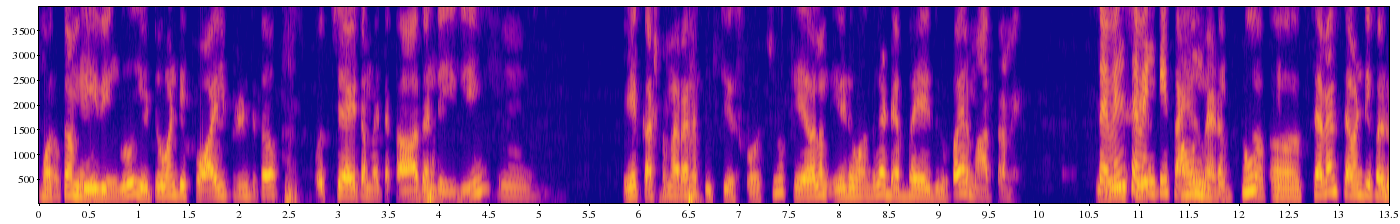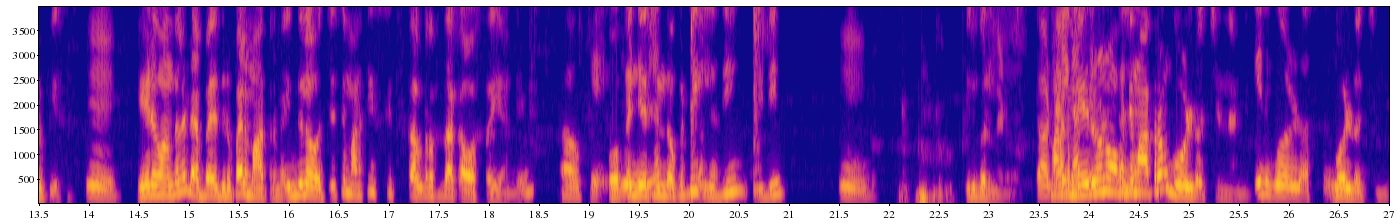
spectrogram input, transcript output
మొత్తం. వీవింగ్. ఎటువంటి ఫాయిల్ ప్రింట్తో వచ్చే ఐటమ్ అయితే కాదండి ఇది. ఏ కస్టమర్ అయినా పిక్ చేసుకోవచ్చు. కేవలం ఏడు వందల డెబ్బై ఐదు రూపాయలు మాత్రమే. సెవెన్ సెవెంటీ ఫైవ్ అవును madam. Two seven seventy five rupees ఏడు వందల డెబ్బై ఐదు రూపాయలు మాత్రమే. ఇందులో వచ్చేసి మనకి సిక్స్ కలర్స్ దాకా వస్తాయి అండి ఓపెన్ చేసింది ఒకటి ఇది ఇది. ఇదిగోండి మేడం. మనకి గా మెరూన్ ఒకటి. మాత్రం గోల్డ్ వచ్చిందండి. ఇది గోల్డ్ వస్తుంది. గోల్డ్ వచ్చింది.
